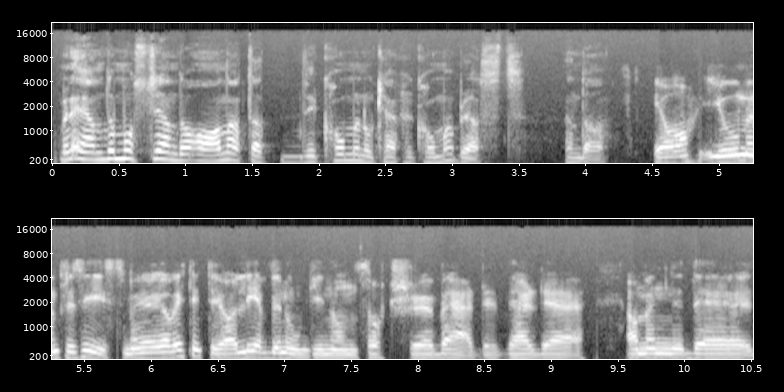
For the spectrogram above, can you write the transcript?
Men ändå måste du ändå anat att det kommer nog kanske komma bröst en dag. Ja, jo men precis. Men jag, jag vet inte, jag levde nog i någon sorts eh, värld där det, ja men det,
